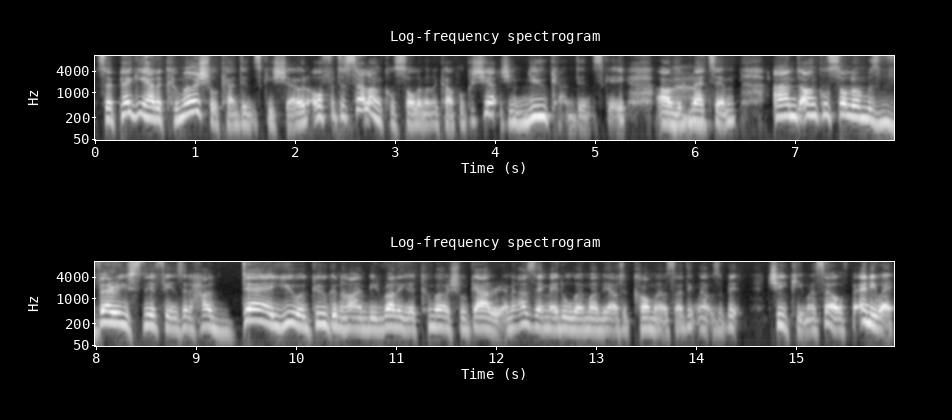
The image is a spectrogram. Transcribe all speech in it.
So Peggy had a commercial Kandinsky show and offered to sell Uncle Solomon a couple because she actually knew Kandinsky, um, had met him. And Uncle Solomon was very sniffy and said, "How dare you, a Guggenheim, be running a commercial gallery?" I mean, as they made all their money out of commerce, I think that was a bit cheeky myself. But anyway,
